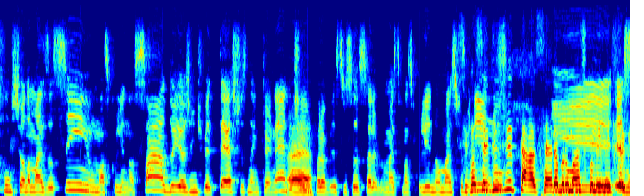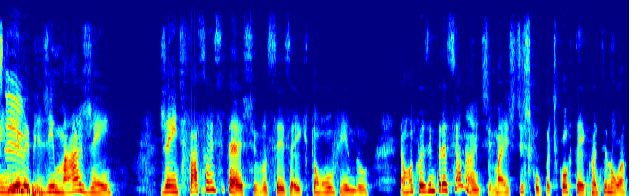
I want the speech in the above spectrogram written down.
funciona mais assim, o masculino assado, e a gente vê testes na internet é. para ver se o seu cérebro é mais masculino ou mais feminino. Se você digitar cérebro e masculino e feminino esse... e pedir imagem, gente, façam esse teste, vocês aí que estão ouvindo. É uma coisa impressionante, mas desculpa, te cortei, continua.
